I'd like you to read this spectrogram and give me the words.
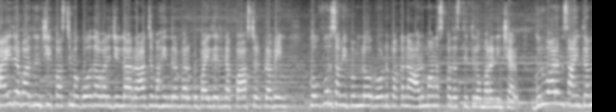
హైదరాబాద్ నుంచి పశ్చిమ గోదావరి జిల్లా రాజమహేంద్రం వరకు బయలుదేరిన పాస్టర్ ప్రవీణ్ కొవ్వూరు సమీపంలో రోడ్డు పక్కన అనుమానాస్పద స్థితిలో మరణించారు. గురువారం సాయంత్రం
